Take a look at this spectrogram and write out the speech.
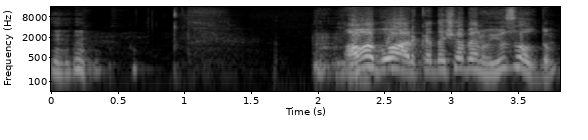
Ama bu arkadaşa ben uyuz oldum.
